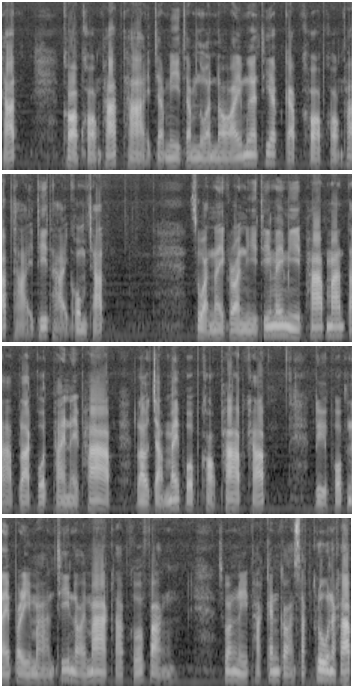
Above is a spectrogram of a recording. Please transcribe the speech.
ชัด ขอบของภาพถ่ายจะมีจำนวนน้อยเมื่อเทียบกับขอบของภาพถ่ายที่ถ่ายคมชัด ส่วนในกรณีที่ไม่มีภาพม่านตาปรากฏภายในภาพ เราจะไม่พบขอบภาพครับ หรือพบในปริมาณที่น้อยมากครับคุณผู้ฟัง ช่วงนี้พักกันก่อนสักครู่นะครับ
